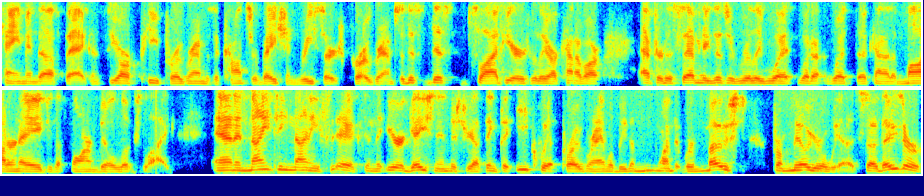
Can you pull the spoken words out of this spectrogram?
came into effect. And CRP program is a conservation research program. So this this slide here is really our kind of our after the 70s. This is really what what what the kind of the modern age of the farm bill looks like. And in 1996, in the irrigation industry, I think the EQIP program will be the one that we're most familiar with. So these are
